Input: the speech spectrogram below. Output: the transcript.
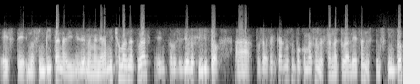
este, nos invitan a vivir de una manera mucho más natural. Entonces yo los invito a pues acercarnos un poco más a nuestra naturaleza, nuestro instinto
